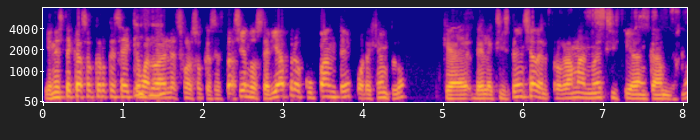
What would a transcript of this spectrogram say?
Y en este caso creo que sí hay que valorar el esfuerzo que se está haciendo. Sería preocupante, por ejemplo, que de la existencia del programa no existieran cambios, ¿no?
